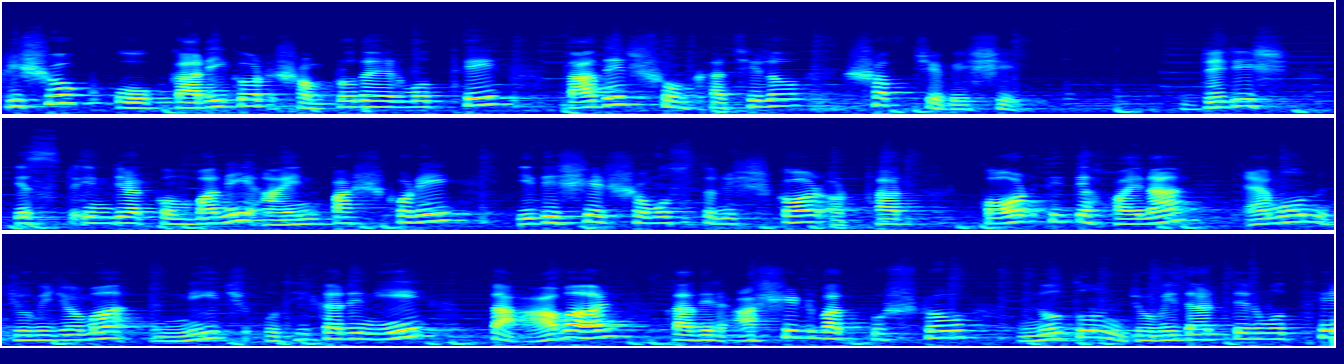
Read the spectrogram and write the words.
কৃষক ও কারিগর সম্প্রদায়ের মধ্যে তাদের সংখ্যা ছিল সবচেয়ে বেশি। ব্রিটিশ ইস্ট ইন্ডিয়া কোম্পানি আইন পাশ করে এদেশের সমস্ত নিষ্কর অর্থাৎ কর দিতে হয় না এমন জমিজমা নিজ অধিকারে নিয়ে তা আবার তাদের আশীর্বাদ পুষ্ট নতুন জমিদারদের মধ্যে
